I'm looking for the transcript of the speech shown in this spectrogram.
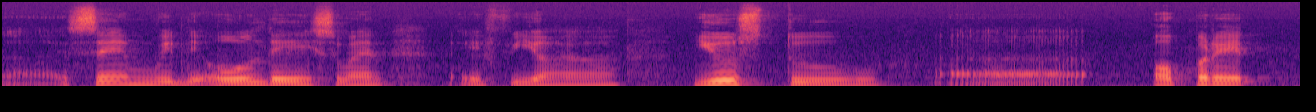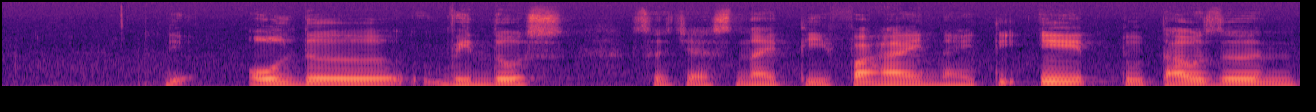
uh, same with the old days when if you are used to uh, operate the older Windows such as 95 98 2000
